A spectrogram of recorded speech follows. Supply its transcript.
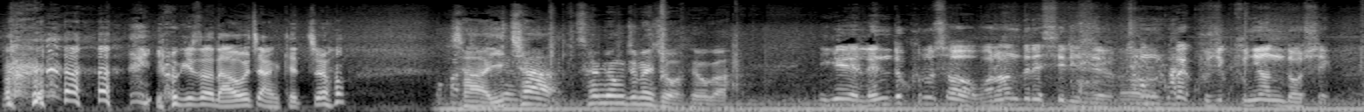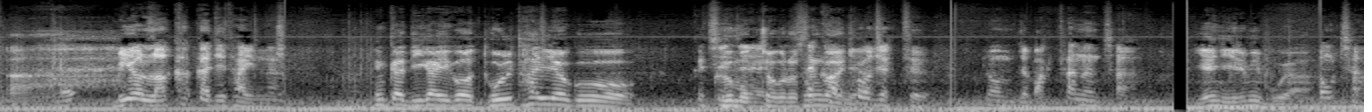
여기서 나오지 않겠죠? 자, 이차 설명 좀 해줘, 대호가. 이게 랜드크루저 100 시리즈 1999년도식 아, 리얼 락카까지 다 있는. 그러니까 네가 이거 돌 타려고 그치, 그 목적으로 산 거 아니야? 프로젝트. 좀 이제 막 타는 차. 얜 이름이 뭐야? 똥차.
